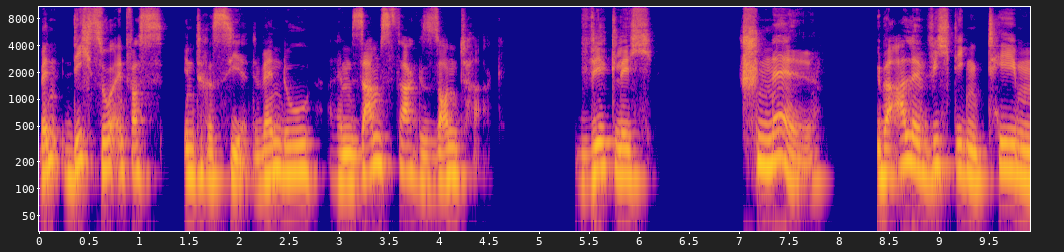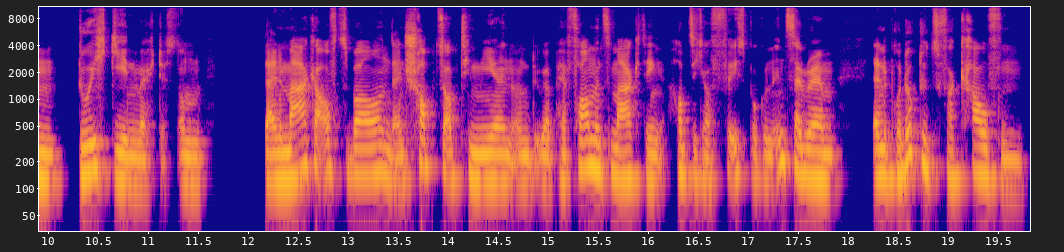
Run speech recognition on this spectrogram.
Wenn dich so etwas interessiert, wenn du einem Samstag, Sonntag wirklich schnell über alle wichtigen Themen durchgehen möchtest, um deine Marke aufzubauen, deinen Shop zu optimieren und über Performance Marketing, hauptsächlich auf Facebook und Instagram, deine Produkte zu verkaufen,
